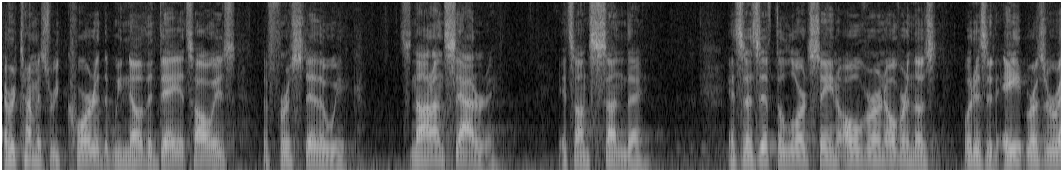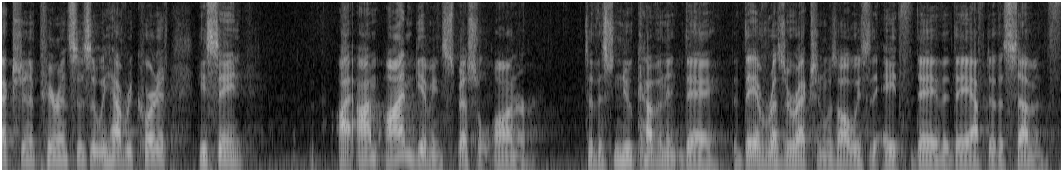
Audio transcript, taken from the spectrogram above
every time it's recorded that we know the day, it's always the first day of the week. It's not on Saturday, it's on Sunday. It's as if the Lord's saying over and over in those, what is it, eight resurrection appearances that we have recorded, he's saying, I, I'm, I'm giving special honor to this new covenant day. The day of resurrection was always the eighth day, the day after the seventh,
